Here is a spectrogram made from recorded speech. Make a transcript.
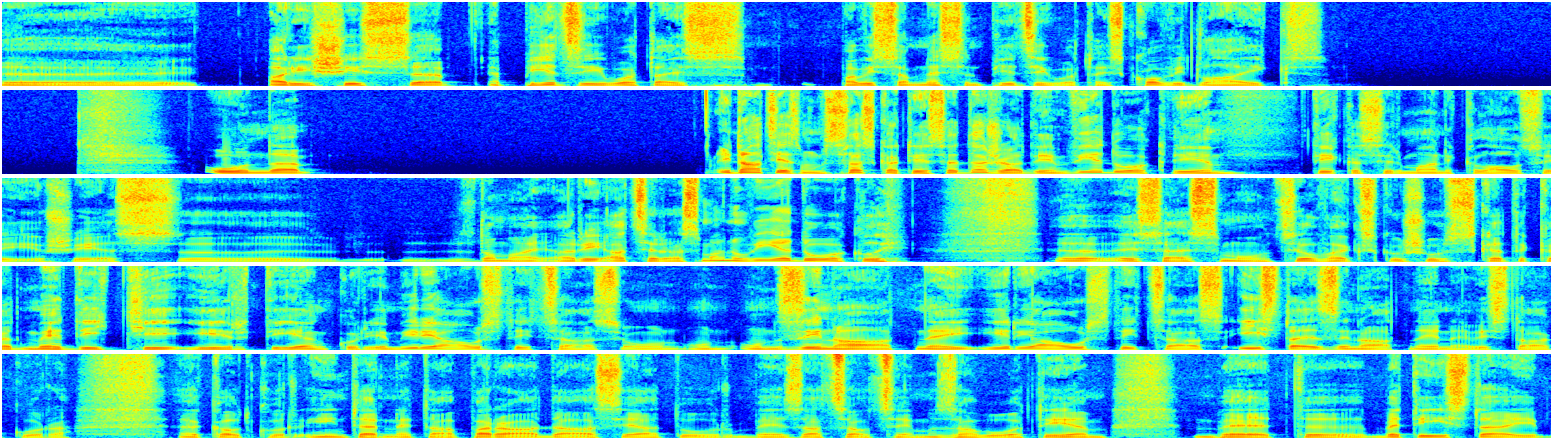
uh, arī šis uh, piedzīvotais, pavisam nesen piedzīvotais Covid laiks. Un uh, ir nācies mums saskarties ar dažādiem viedokļiem. Tie, kas ir mani klausījušies, es domāju, arī atcerās manu viedokli. Eh, es esmu cilvēks, kurš uzskata, ka mediķi ir tie, kuriem ir jāuzticas, un, un, un zinātnei ir jāuzticas. Īstai zinātnē, nevis tā, kura eh, kaut kur internetā parādās, ja tur bez atsaucēm uz avotiem, bet, eh, bet īstai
